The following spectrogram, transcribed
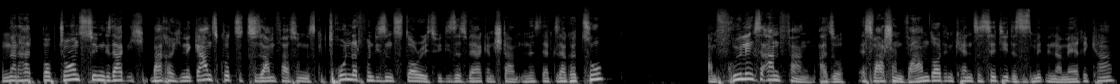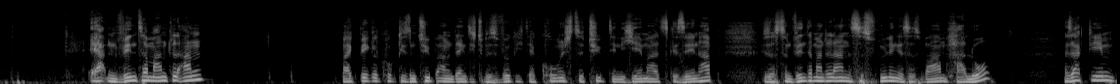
Und dann hat Bob Jones zu ihm gesagt, ich mache euch eine ganz kurze Zusammenfassung. Es gibt hundert von diesen Stories, wie dieses Werk entstanden ist. Er hat gesagt, hört zu, am Frühlingsanfang, also es war schon warm dort in Kansas City, das ist mitten in Amerika. Er hat einen Wintermantel an, Mike Bickle guckt diesen Typ an und denkt sich, du bist wirklich der komischste Typ, den ich jemals gesehen habe. Wieso hast du einen Wintermantel an? Ist es Frühling? Ist es warm? Hallo? Er sagt ihm,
